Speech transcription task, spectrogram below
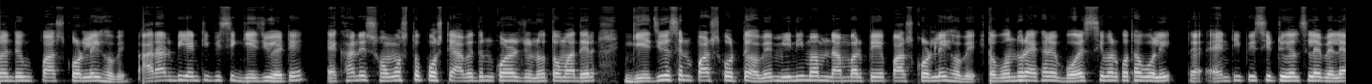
মাধ্যমিক পাস করলেই হবে। আরআরবি এনটিপিসি গ্রাজুয়েটে এখানে সমস্ত পোস্টে আবেদন করার জন্য তোমাদের গ্রাজুয়েশন পাস করতে হবে। মিনিমাম নাম্বার পেয়ে পাস করলেই হবে। তো বন্ধুরা, এখানে বয়স সীমার কথা বলি, তো এনটিপিসি টুয়েলভ লেভেলে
